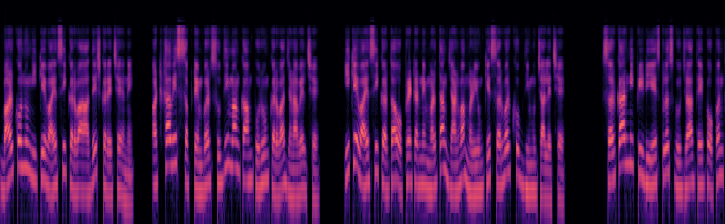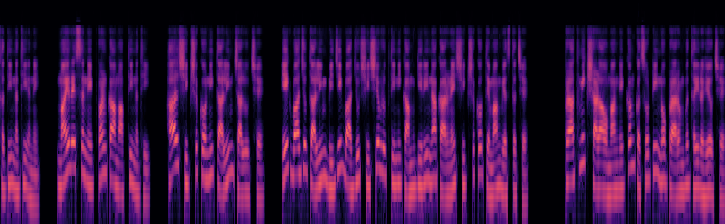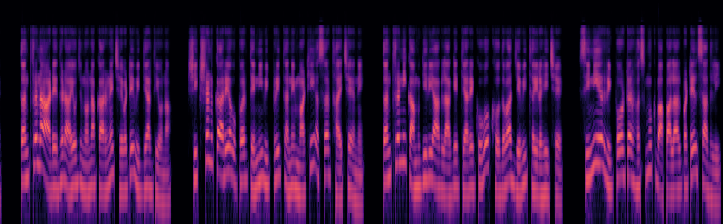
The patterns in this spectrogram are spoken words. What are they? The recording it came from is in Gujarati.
બાળકોનું ઈકેવાયસી કરવા આદેશ કરે છે અને અઠ્ઠાવીસ સપ્ટેમ્બર સુધીમાં કામ પૂરું કરવા જણાવેલ છે. ઈકેવાયસી કરતા ઓપરેટરને મળતાં જાણવા મળ્યું કે સર્વર ખૂબ ધીમું ચાલે છે. સરકારની PDS plus Gujarat app open થતી નથી અને માયરેસન એપ પણ કામ આપતી નથી. હાલ શિક્ષકોની તાલીમ ચાલુ છે. એક બાજુ તાલીમ, બીજી બાજુ શિષ્યવૃત્તિની કામગીરીના કારણે શિક્ષકો તેમાં વ્યસ્ત છે. પ્રાથમિક શાળાઓમાં એકમ કસોટીનો પ્રારંભ થઈ રહ્યો છે. તંત્રના આડેધડ આયોજનોના કારણે છેવટે વિદ્યાર્થીઓના શિક્ષણ કાર્ય ઉપર તેની વિપરીત અને માઠી અસર થાય છે અને તંત્રની કામગીરી આગ લાગે ત્યારે કૂવો ખોદવા જેવી થઈ રહી છે. Senior reporter Hasmukh Bapalal Patel Sadli.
